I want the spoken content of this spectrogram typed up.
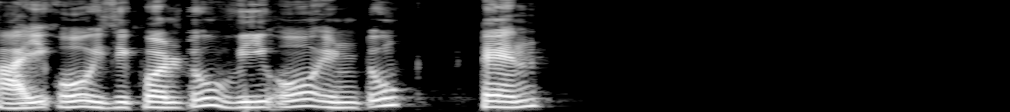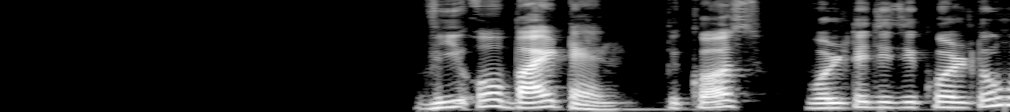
IO is equal to VO into 10. VO by 10 because voltage is equal to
